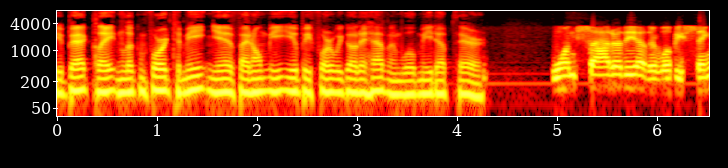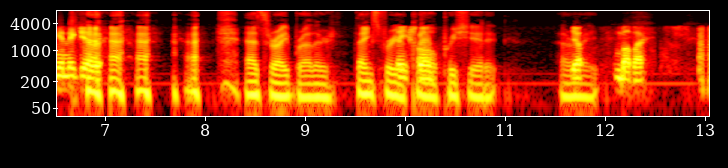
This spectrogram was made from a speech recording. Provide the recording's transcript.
You bet, Clayton. Looking forward to meeting you. If I don't meet you before we go to heaven, we'll meet up there. One side or the other, we'll be singing together. That's right, brother. Thanks for your Thanks, call. Man. Appreciate it. All yep. right. Bye bye.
